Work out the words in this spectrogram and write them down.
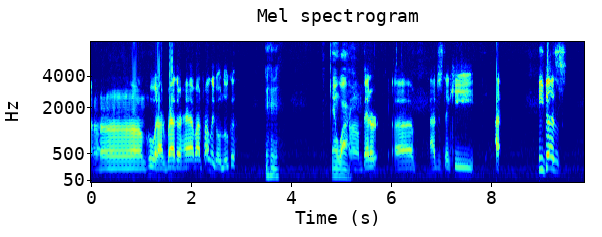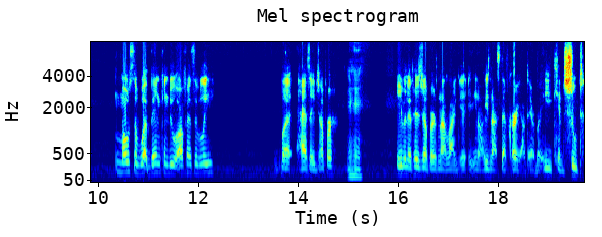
Um, who would I rather have? I'd probably go Luka. Mm-hmm. And why? Um, better. Uh, I just think he, I, he does most of what Ben can do offensively, but has a jumper. Mm-hmm. Even if his jumper is not like you know he's not Steph Curry out there, but he can shoot.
